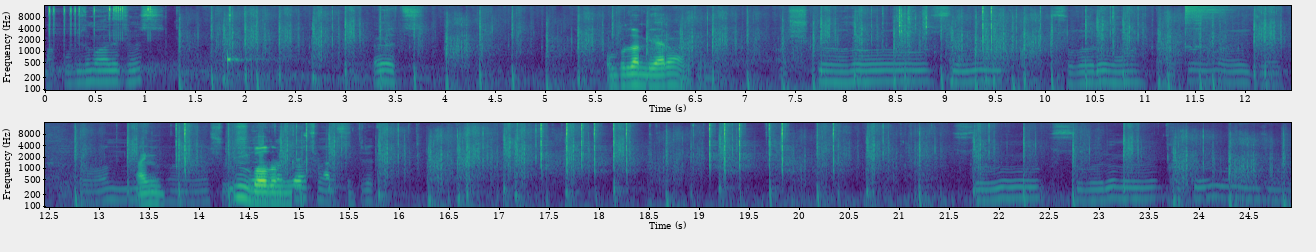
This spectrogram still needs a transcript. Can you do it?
Bak bu bizim aletimiz. Evet. Oğlum buradan bir yer var. Aşkın olsun sularına kapılmayacak o an bir Hangi- daha. Şu Kim ışığı bu oğlum bırak ya? açma, siktir et. Soğuk sularına kapılmayacak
